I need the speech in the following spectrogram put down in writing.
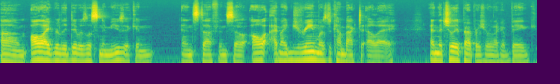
um, all I really did was listen to music and and stuff. And so all my dream was to come back to LA, and the Chili Peppers were like a big,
